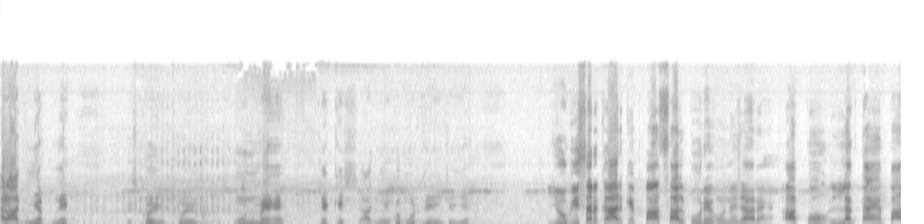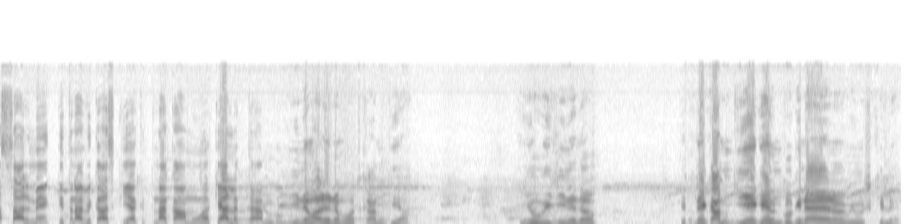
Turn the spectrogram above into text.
हर आदमी अपने इसको कोई मूड में है कि किस आदमी को वोट देनी चाहिए। योगी सरकार के पाँच साल पूरे होने जा रहे हैं। आपको लगता है पाँच साल में कितना विकास किया कितना काम हुआ? क्या लगता है आपको? योगी जी ने वाले ने बहुत काम किया। योगी जी ने तो इतने काम किए कि उनको गिनाया जाना भी मुश्किल है।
